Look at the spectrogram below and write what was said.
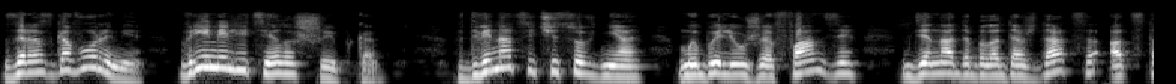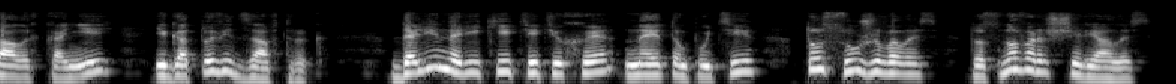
За разговорами время летело шибко. В двенадцать часов дня мы были уже в Фанзе, где надо было дождаться отсталых коней и готовить завтрак. Долина реки Тетюхе на этом пути то суживалась, то снова расширялась,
